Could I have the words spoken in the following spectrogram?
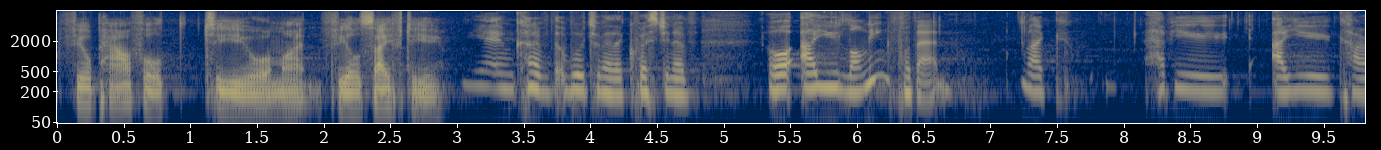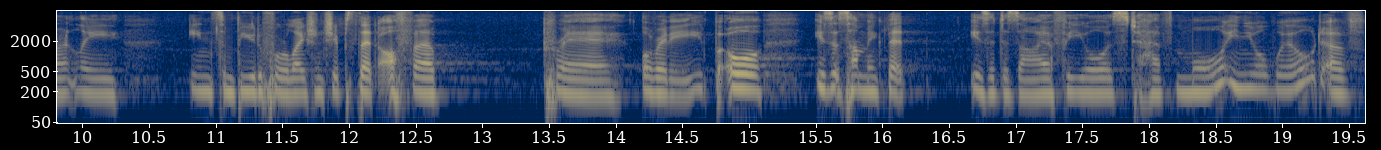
feel powerful to you or might feel safe to you. Yeah, and kind of we're talking about the question of, or are you longing for that? Like, have you, are you currently in some beautiful relationships that offer prayer already, but or is it something that is a desire for yours to have more in your world of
